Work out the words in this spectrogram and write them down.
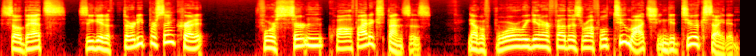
So that's, so you get a 30% credit for certain qualified expenses. Now, before we get our feathers ruffled too much and get too excited,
